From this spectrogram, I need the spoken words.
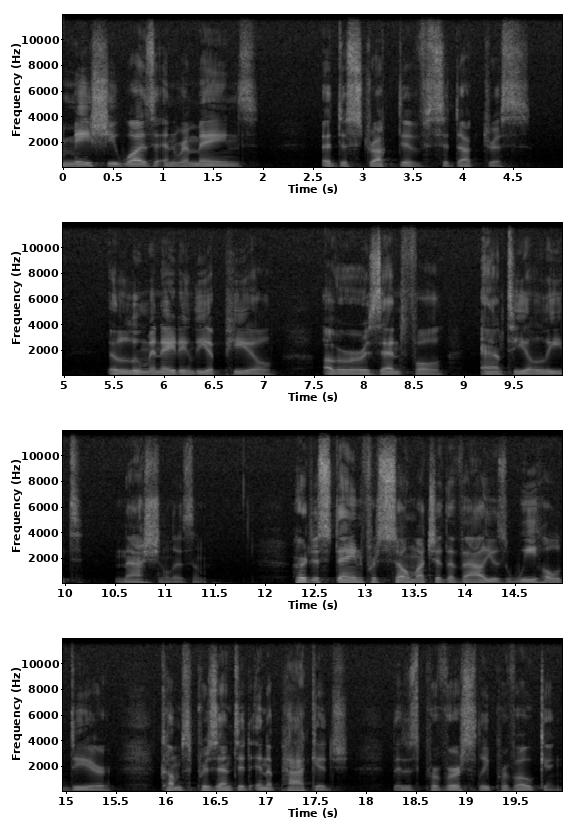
me, she was and remains a destructive seductress, illuminating the appeal of a resentful, anti elite nationalism. Her disdain for so much of the values we hold dear comes presented in a package that is perversely provoking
